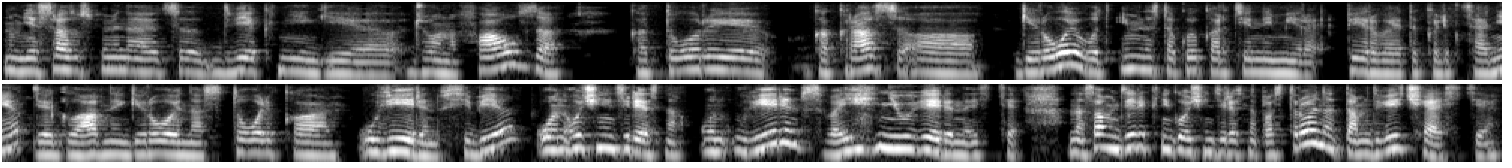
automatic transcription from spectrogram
Мне сразу вспоминаются две книги Джона Фауза, которые как раз герои вот именно с такой картиной мира. Первый это коллекционер, где главный герой настолько уверен в себе. Он очень интересно, он уверен в своей неуверенности. На самом деле книга очень интересно построена, там две части.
